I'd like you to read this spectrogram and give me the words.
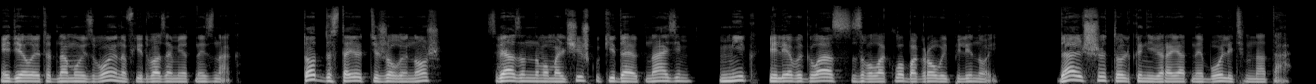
и делает одному из воинов едва заметный знак. Тот достает тяжелый нож, связанного мальчишку кидают на земь, миг и левый глаз заволокло багровой пеленой. Дальше только невероятная боль и темнота.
